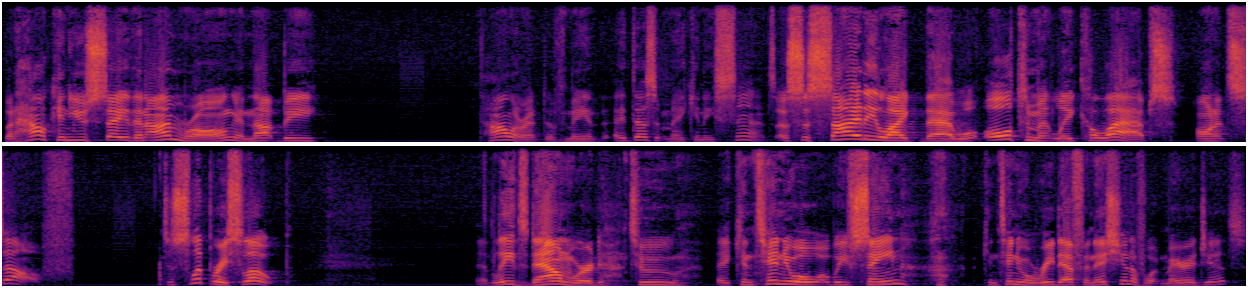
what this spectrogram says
But how can you say that I'm wrong and not be tolerant of me? It doesn't make any sense. A society like that will ultimately collapse on itself. It's a slippery slope that leads downward to a continual, what we've seen, continual redefinition of what marriage is,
